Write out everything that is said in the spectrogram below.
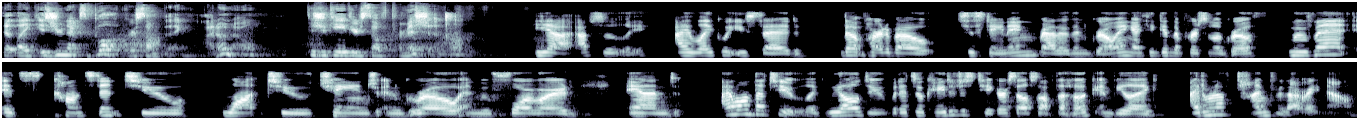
that like is your next book or something. I don't know. Because you gave yourself permission. Yeah, absolutely. I like what you said that part about sustaining rather than growing. I think in the personal growth movement, it's constant to want to change and grow and move forward. And I want that too. Like we all do, but it's okay to just take ourselves off the hook and be like, I don't have time for that right now.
